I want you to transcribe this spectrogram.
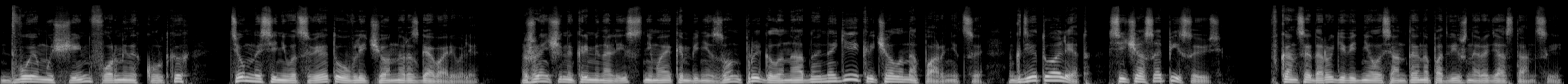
Двое мужчин в форменных куртках – темно-синего цвета увлеченно разговаривали. Женщина-криминалист, снимая комбинезон, прыгала на одной ноге и кричала напарнице. «Где туалет? Сейчас описаюсь». В конце дороги виднелась антенна подвижной радиостанции.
